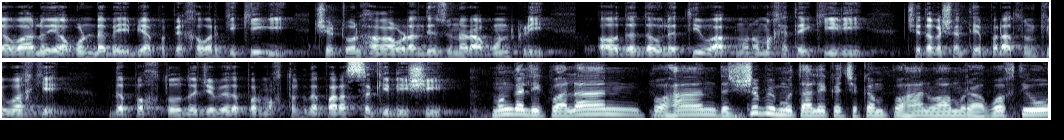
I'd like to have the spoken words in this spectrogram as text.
یوه لویه غونډه به یې بیا په پېښور کې کېږي چې ټول هغه وړاندېزونه راغونډ کړي او د دولتي واکمنو مخې ته یې کېږدي چې دغه شانتې په راتلونکي وخت کې د پښتو د ژبې د پرمختګ لپاره څه کیدی شي؟ مونږ لیکوالان، پوهان، د ژبې متعلق چې کوم پوهان وا مو راغوښتي وو،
